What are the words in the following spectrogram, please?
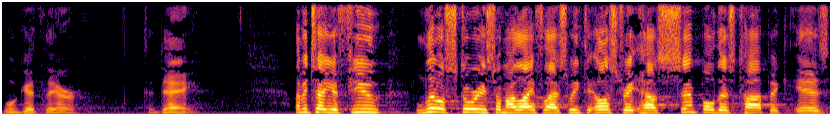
We'll get there today. Let me tell you a few little stories from my life last week to illustrate how simple this topic is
